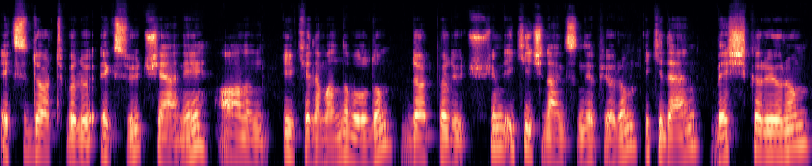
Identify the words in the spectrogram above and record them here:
Eksi 4 bölü eksi 3 yani A'nın ilk elemanını buldum. 4 bölü 3. Şimdi 2 için aynısını yapıyorum. 2'den 5 çıkarıyorum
